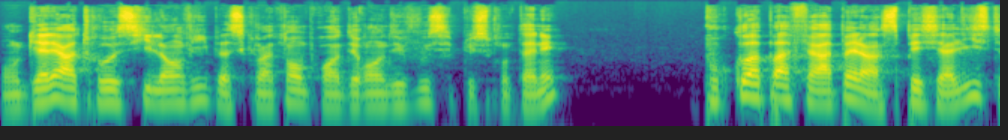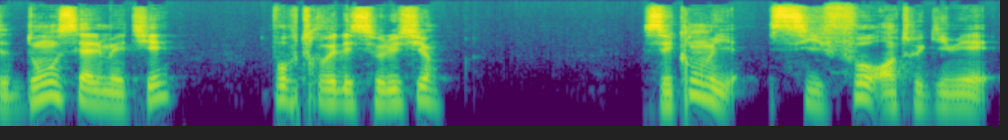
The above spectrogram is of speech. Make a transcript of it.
on galère à trouver aussi l'envie, parce que maintenant, on prend des rendez-vous, c'est plus spontané. Pourquoi pas faire appel à un spécialiste dont c'est le métier pour trouver des solutions? C'est con, mais s'il faut, entre guillemets,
